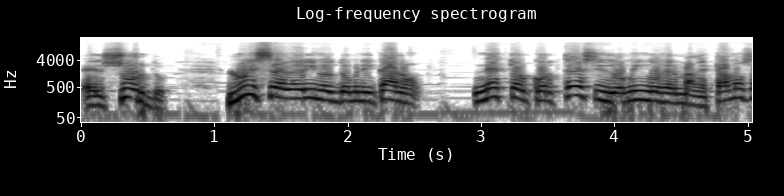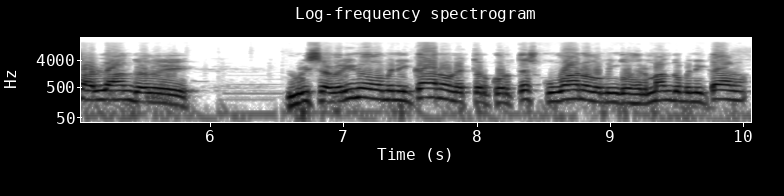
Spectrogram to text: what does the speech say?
el zurdo. Luis Severino, el dominicano, Néstor Cortés y Domingo Germán. Estamos hablando de Luis Severino dominicano, Néstor Cortés cubano, Domingo Germán dominicano,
